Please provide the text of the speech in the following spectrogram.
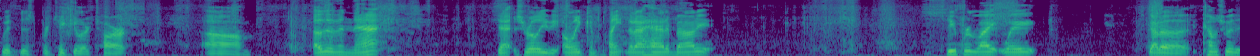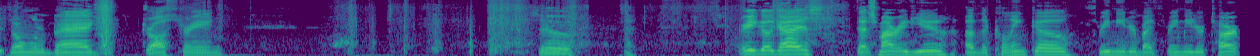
with this particular tarp. Um, other than that, that's really the only complaint that I had about it. Super lightweight. It's got a comes with its own little bag, drawstring. So there you go, guys. That's my review of the Kalinco 3 meter by 3 meter tarp.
